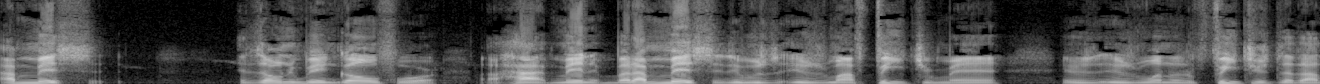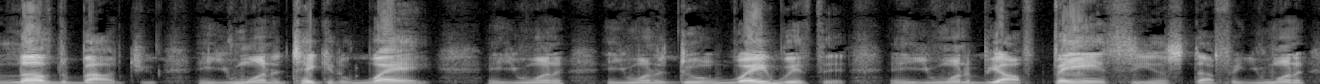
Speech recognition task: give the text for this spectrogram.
I miss it. It's only been gone for a hot minute, but I miss it. It was it was my feature, man. It was, it was one of the features that I loved about you, and you want to take it away, and you want to you want to do away with it, and you want to be all fancy and stuff, and you want to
